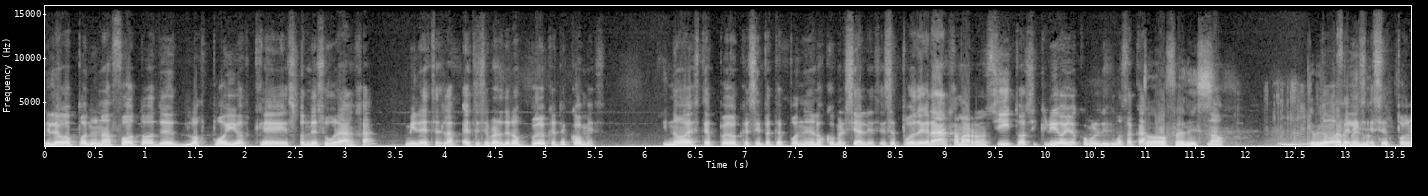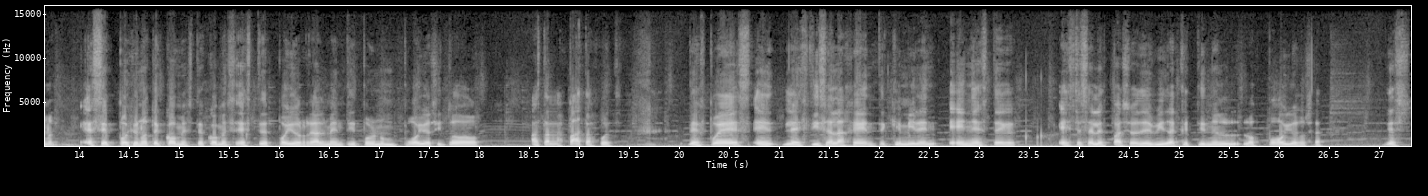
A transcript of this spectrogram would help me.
Y luego pone una foto de los pollos que son de su granja. Mira, este es, la, este es el verdadero pollo que te comes. Y no este pollo que siempre te ponen en los comerciales. Ese pollo de granja, marroncito, así criollo, como lo dimos acá. Todo feliz. No. Todo feliz. Ese pollo, no, ese pollo no te comes, te comes este pollo realmente. Y ponen un pollo así todo, hasta las patas, pues. Después eh, les dice a la gente que miren, en este, este es el espacio de vida que tienen los pollos, o sea, es,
